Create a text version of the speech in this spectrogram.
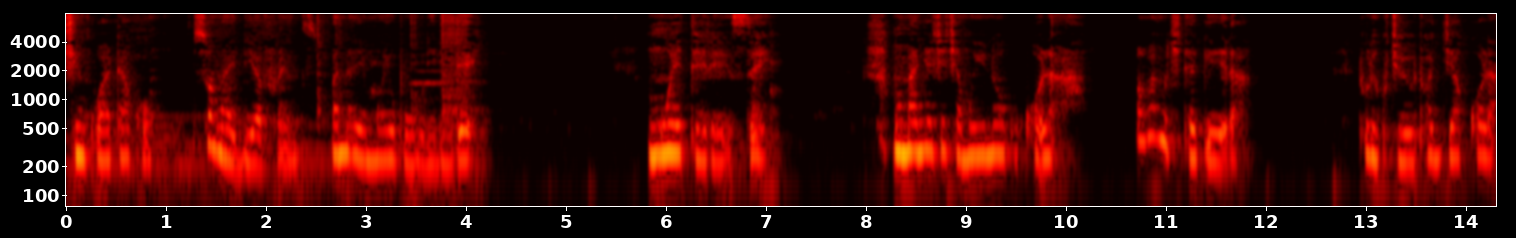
kinkwatako so my dear friends banaye mwebuulirire mwetereeze mumanye ki kye mulina okukola oba mukitegeera tuli ku kyoyo twajja kukola.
